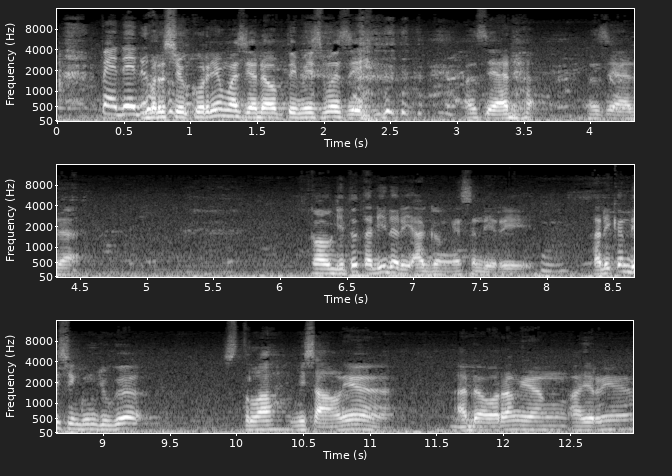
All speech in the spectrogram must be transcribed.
pede dulu. bersyukurnya masih ada optimisme sih. Masih ada masih ada. Kalau gitu tadi dari agengnya sendiri Hmm. tadi kan disinggung juga setelah misalnya ada Hmm. orang yang akhirnya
